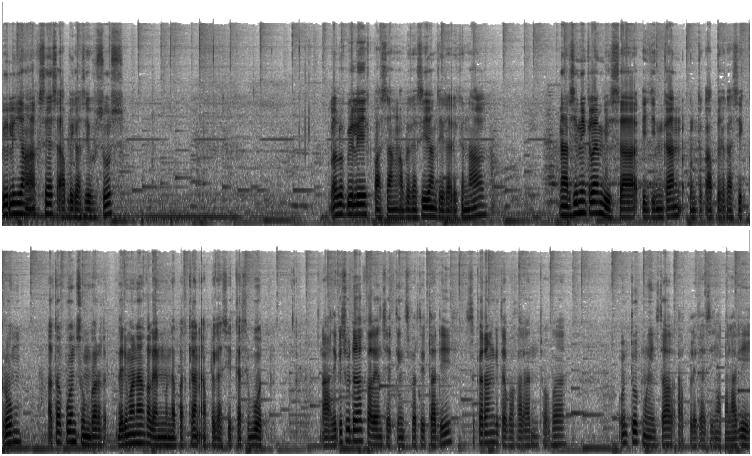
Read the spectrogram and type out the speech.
Pilih yang akses aplikasi khusus. Lalu pilih pasang aplikasi yang tidak dikenal. Nah, di sini kalian bisa izinkan untuk aplikasi Chrome ataupun sumber dari mana kalian mendapatkan aplikasi tersebut. Nah, jika sudah kalian setting seperti tadi, sekarang kita bakalan coba untuk menginstal aplikasinya lagi.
